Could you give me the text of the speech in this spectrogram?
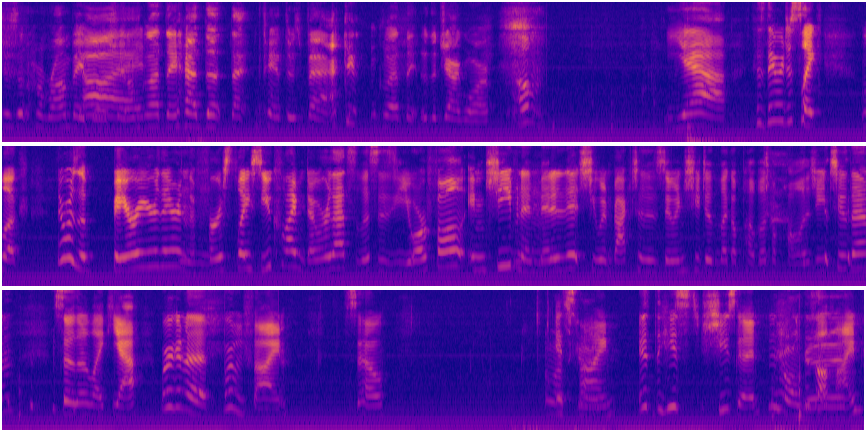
This isn't Harambe bullshit. I'm glad they had the, that Panther's back. I'm glad they, or the Jaguar. Um. Yeah, because they were just like, look, there was a barrier there in the Mhm. first place. You climbed over that, so this is your fault. And she even Mhm. admitted it. She went back to the zoo and she did like a public apology to them. So they're like, yeah, we're gonna, we'll be fine. So Oh, it's good. fine. It, he's, she's good. All It's all fine.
